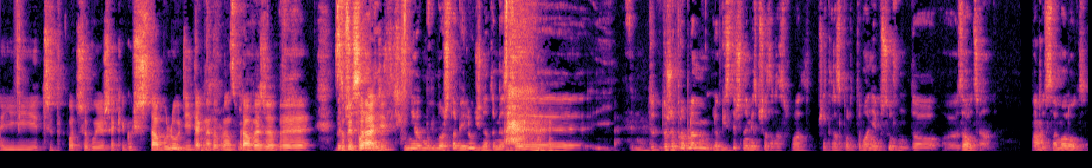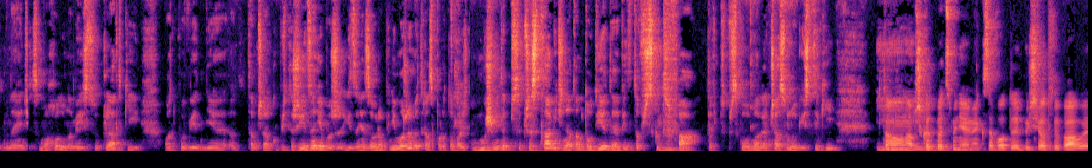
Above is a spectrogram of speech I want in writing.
I czy ty potrzebujesz jakiegoś sztabu ludzi tak na dobrą sprawę, żeby Bez sobie przesady. poradzić? Nie mówimy o sztabie ludzi, natomiast e, du, dużym problemem logistycznym jest przetransport, przetransportowanie psów do, e, za ocean. No to samolot, wynajęcie samochodu na miejscu, klatki odpowiednie, tam trzeba kupić też jedzenie, bo że jedzenia z Europy nie możemy transportować, musimy te psy przestawić na tamtą dietę, więc to wszystko trwa, to wszystko wymaga czasu, logistyki. I. To na przykład powiedzmy, nie wiem, jak zawody by się odbywały,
